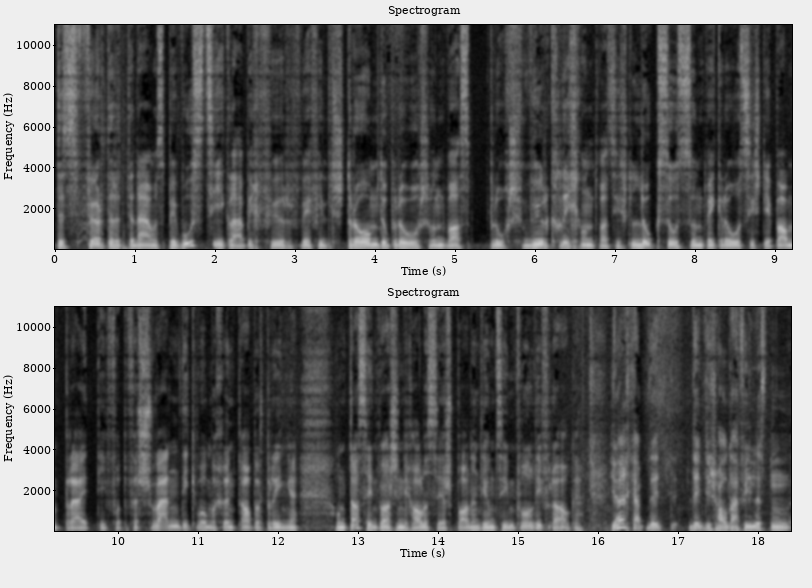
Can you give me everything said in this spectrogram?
das fördert dann auch das Bewusstsein, glaube ich, für wie viel Strom du brauchst und was brauchst du wirklich und was ist Luxus und wie groß ist die Bandbreite von der Verschwendung, die man könnte abbringen Und das sind wahrscheinlich alles sehr spannende und sinnvolle Fragen. Ja, ich glaube, dort, dort ist halt auch vieles dann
